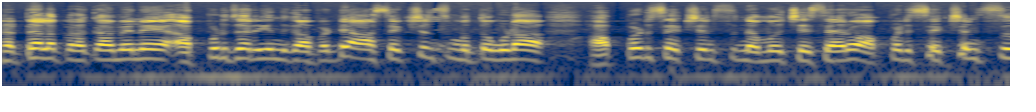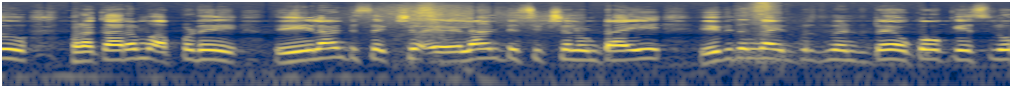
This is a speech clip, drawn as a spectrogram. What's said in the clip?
చట్టాల ప్రకారమే అప్పుడు జరిగింది కాబట్టి ఆ సెక్షన్స్ మొత్తం కూడా అప్పటి సెక్షన్స్ నమోదు చేశారు. అప్పటి సెక్షన్స్ ప్రకారం అప్పటి ఎలాంటి శిక్ష ఎలాంటి శిక్షలు ఉంటాయి? ఏ విధంగా ఇంప్రూవ్మెంట్ ఉంటాయి ఒక్కొక్క కేసులో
